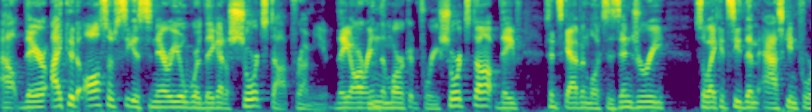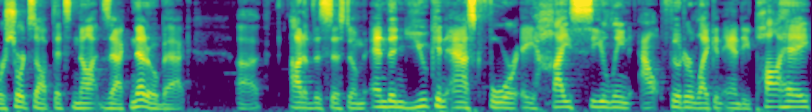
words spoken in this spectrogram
out there. I could also see a scenario where they got a shortstop from you. They are in the market for a shortstop. They've since Gavin Lux's injury, so I could see them asking for a shortstop that's not Zach Neto back uh, out of the system, and then you can ask for a high ceiling outfielder like an Andy Pahe,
